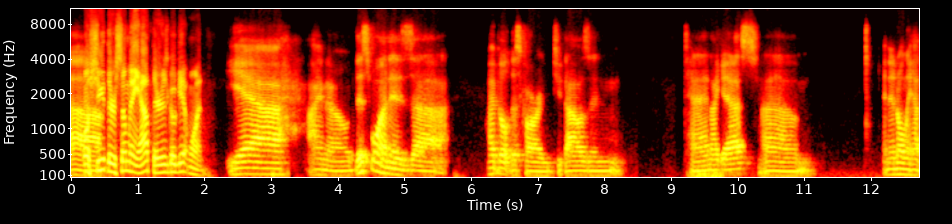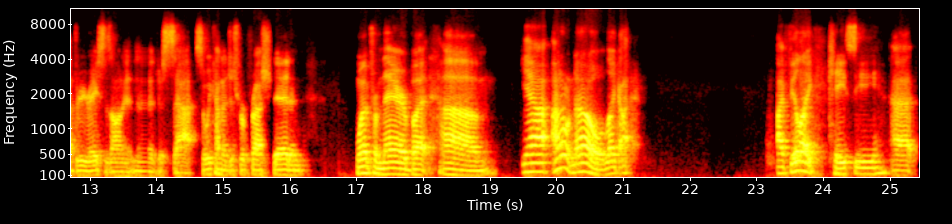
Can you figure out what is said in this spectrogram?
uh, well, shoot, there's so many out there. Just go get one. Yeah, I know. This one is. uh I built this car in 2010, I guess. Um, and it only had three races on it and then it just sat. So we kind of just refreshed it and went from there. But um, yeah, I don't know. Like I I feel like Casey at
